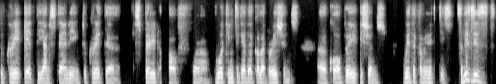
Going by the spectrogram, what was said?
to create the understanding, to create the spirit of uh, working together, collaborations, cooperations with the communities. So this is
